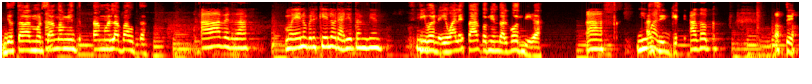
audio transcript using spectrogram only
Yo estaba almorzando mientras estábamos en la pauta. Ah, verdad. Bueno, pero es que el horario también. Sí. Y bueno, igual estaba comiendo albóndiga. Ah, igual. Así que, Ad hoc. sí.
